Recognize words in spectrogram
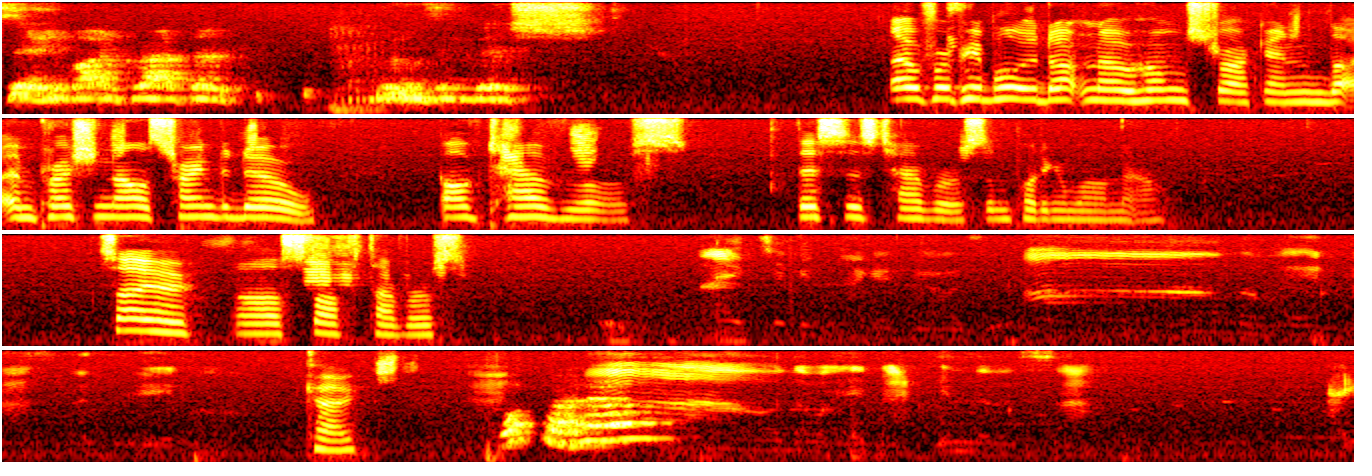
Say Minecraft, I'm losing this. Oh, for people who don't know Homestuck and the impression I was trying to do of Tavros. This is Tavros, I'm putting him on now. So, uh, stop Tavros. My chicken nugget goes all the way across the table. Okay. What the hell? All the way back into the sun. I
